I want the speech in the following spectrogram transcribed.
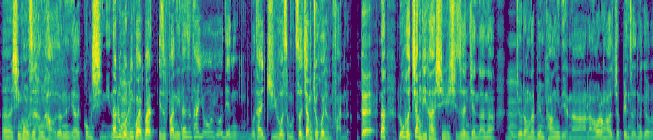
呃性功能是很好的，那你要恭喜你。那如果另外一半一直烦你，但是他又有点不太举或什么，这这样就会很烦了。对，那如何降低他的性欲？其实很简单呐、啊，嗯、你就让他变胖一点呐、啊，然后让他就变成那个。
